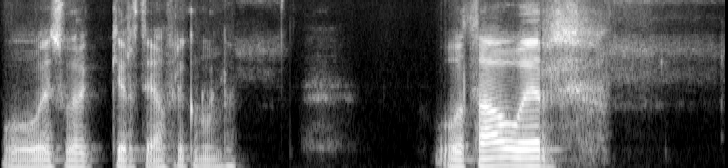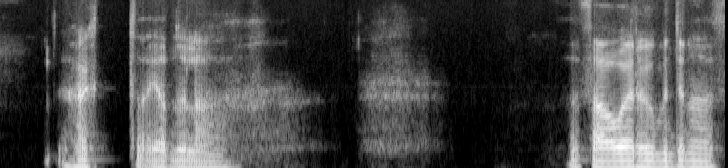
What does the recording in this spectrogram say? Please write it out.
Og eins og er að gerast í Afrika núna. Og þá er hægt að jafnilega þá er hugmyndin að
